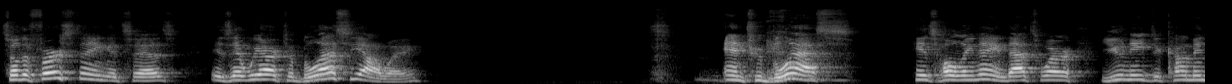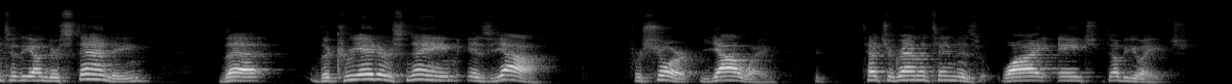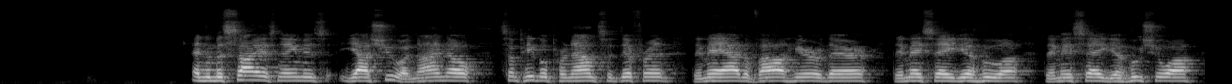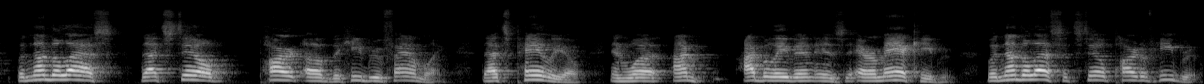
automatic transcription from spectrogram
So the first thing it says is that we are to bless Yahweh and to bless his holy name. That's where you need to come into the understanding that the Creator's name is Yah for short, Yahweh. The Tetragrammaton is YHWH. And the Messiah's name is Yeshua. Now I know some people pronounce it different. They may add a vowel here or there. They may say Yahuwah. They may say Yahushua. But nonetheless, that's still part of the Hebrew family. That's Paleo. And what I'm, I believe in is Aramaic Hebrew. But nonetheless, it's still part of Hebrew.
